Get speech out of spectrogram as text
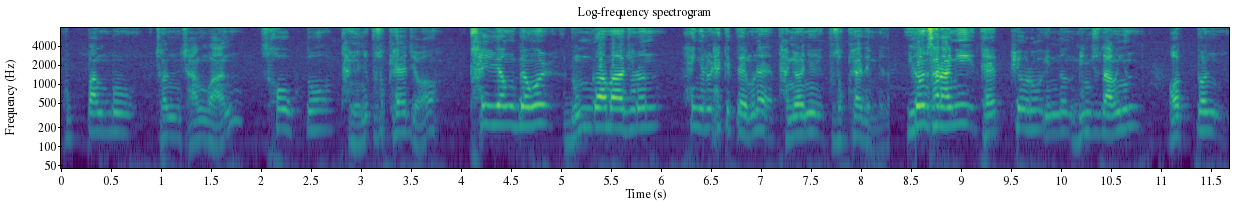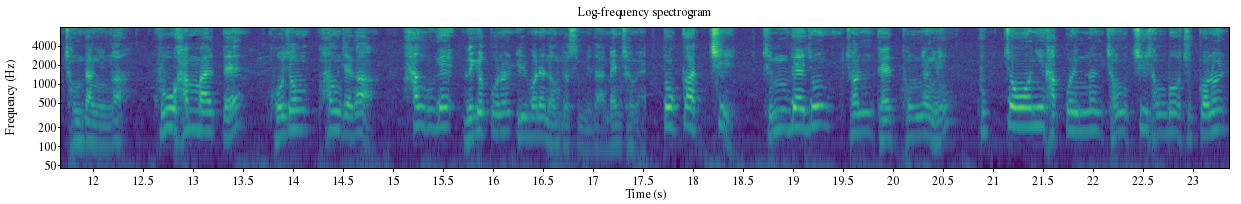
국방부 전 장관 서욱도 당연히 구속해야죠. 탈령병을 눈 감아주는 행위를 했기 때문에 당연히 구속해야 됩니다. 이런 사람이 대표로 있는 민주당은 어떤 정당인가? 구 한말 때 고종 황제가 한국의 외교권을 일본에 넘겼습니다. 맨 처음에. 똑같이 김대중 전 대통령이 국정원이 갖고 있는 정치 정보 주권을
